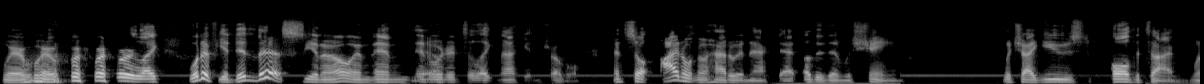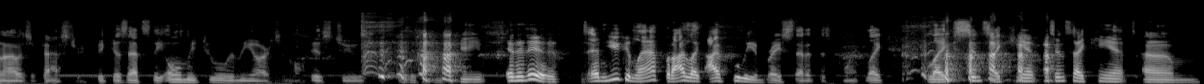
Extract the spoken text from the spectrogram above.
where where where we're like, what if you did this, you know, and and in order to like not get in trouble. And so I don't know how to enact that other than with shame, which I used all the time when I was a pastor because that's the only tool in the arsenal is to, is to shame. and it is. And you can laugh, but I like I fully embrace that at this point. Like like since I can't since I can't um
